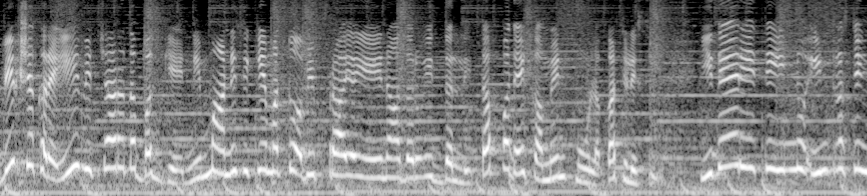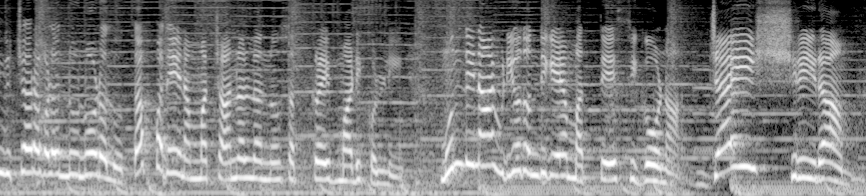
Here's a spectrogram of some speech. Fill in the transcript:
ವೀಕ್ಷಕರೇ, ಈ ವಿಚಾರದ ಬಗ್ಗೆ ನಿಮ್ಮ ಅನಿಸಿಕೆ ಮತ್ತು ಅಭಿಪ್ರಾಯ ಏನಾದರೂ ಇದ್ದಲ್ಲಿ ತಪ್ಪದೇ ಕಮೆಂಟ್ ಮೂಲಕ ತಿಳಿಸಿ. ಇದೇ ರೀತಿ ಇನ್ನು ಇಂಟ್ರೆಸ್ಟಿಂಗ್ ವಿಚಾರಗಳನ್ನು ನೋಡಲು ತಪ್ಪದೇ ನಮ್ಮ ಚಾನಲನ್ನು ಸಬ್ಸ್ಕ್ರೈಬ್ ಮಾಡಿಕೊಳ್ಳಿ. ಮುಂದಿನ ವಿಡಿಯೋದೊಂದಿಗೆ ಮತ್ತೆ ಸಿಗೋಣ. ಜೈ ಶ್ರೀರಾಮ್.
